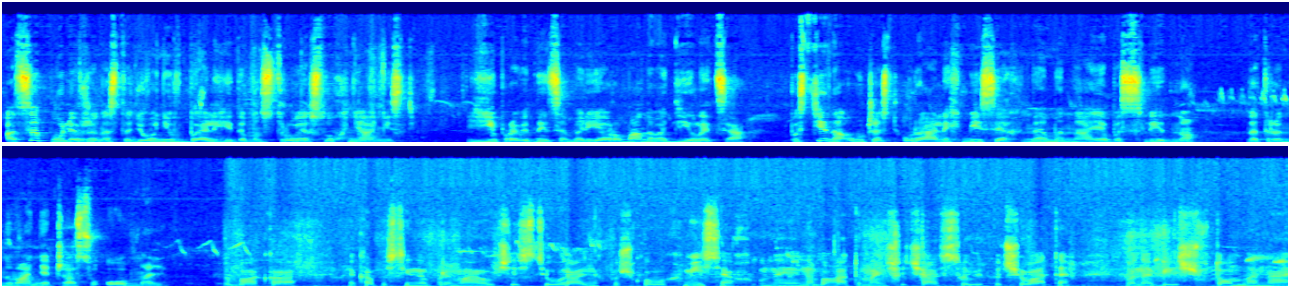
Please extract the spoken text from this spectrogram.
А це пуля вже на стадіоні в Бельгії демонструє слухняність. Її провідниця Марія Романова ділиться. Постійна участь у реальних місіях не минає безслідно. На тренування часу обмаль. Собака, яка постійно приймає участь у реальних пошукових місіях, у неї набагато менше часу відпочивати, вона більш втомлена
